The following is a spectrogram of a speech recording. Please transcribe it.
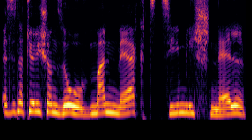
Es ist natürlich schon so, man merkt ziemlich schnell,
